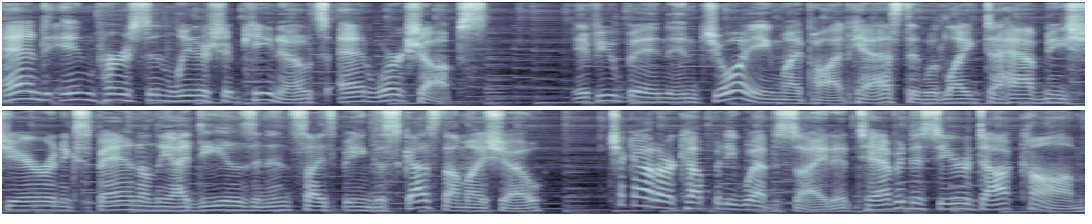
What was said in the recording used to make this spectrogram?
and in person leadership keynotes and workshops. If you've been enjoying my podcast and would like to have me share and expand on the ideas and insights being discussed on my show, check out our company website at tanveernaseer.com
